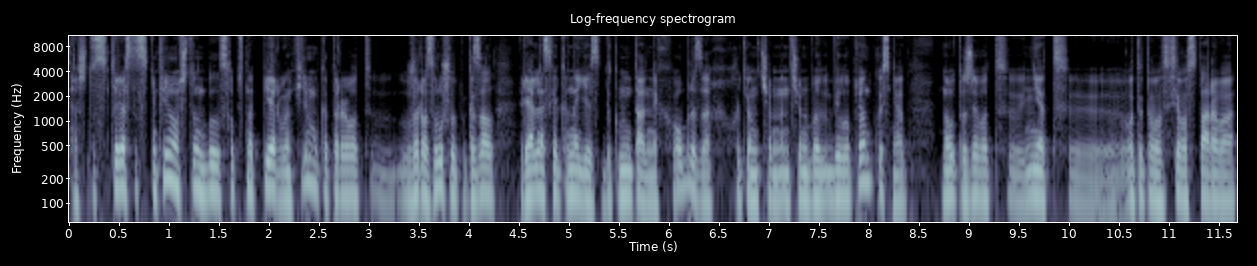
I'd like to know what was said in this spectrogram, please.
А что интересно с этим фильмом, что он был, собственно, первым фильмом, который вот уже разрушил, показал реальность, как она есть в документальных образах, хоть он на черно- черно-белую пленку снят, но вот уже вот нет э, вот этого всего старого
